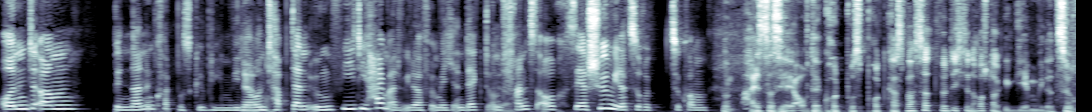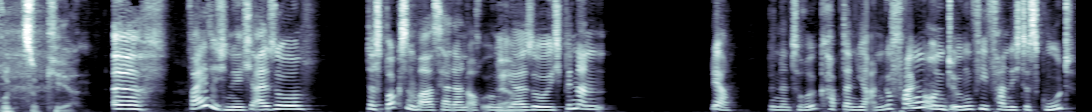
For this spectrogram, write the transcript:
und ähm, bin dann in Cottbus geblieben wieder Ja. und habe dann irgendwie die Heimat wieder für mich entdeckt und fand es auch sehr schön, wieder zurückzukommen. Nun heißt das ja auch der Cottbus-Podcast. Was hat für dich den Ausschlag gegeben, wieder zurückzukehren? Äh, weiß ich nicht. Also das Boxen war es ja dann auch irgendwie. Ja. Also ich bin dann, ja, bin dann zurück, habe dann hier angefangen und irgendwie fand ich das gut.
